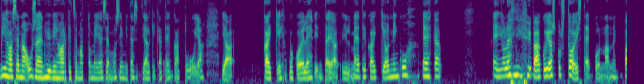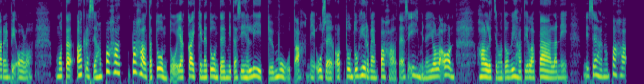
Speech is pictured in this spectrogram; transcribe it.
vihasena usein hyvin harkitsemattomia ja semmoisia, mitä sitten jälkikäteen katuu ja, ja kaikki koko elehdintä ja ilmeet ja kaikki on niin kuin ehkä ei ole niin hyvä kuin joskus toisten, kun on niin parempi olo. Mutta aggressiohan paha, pahalta tuntuu ja kaikki ne tunteet, mitä siihen liittyy muuta, niin usein on, tuntuu hirveän pahalta. Ja se ihminen, jolla on hallitsematon vihatila päällä, niin, niin sehän on paha,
